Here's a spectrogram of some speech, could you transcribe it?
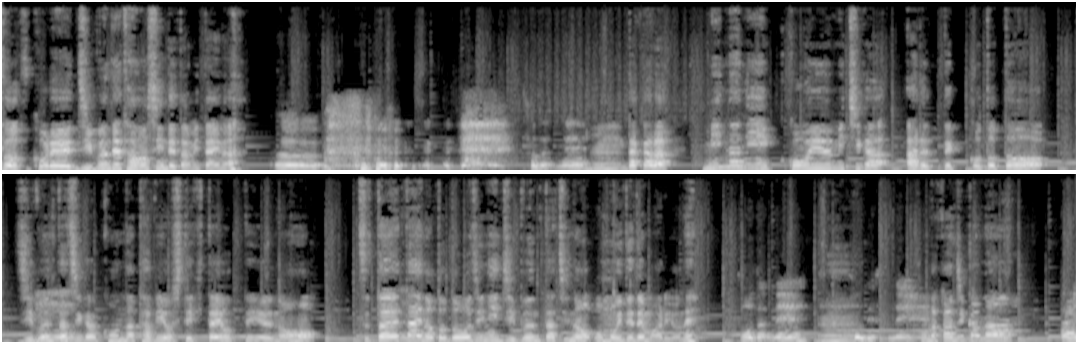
そう、これ自分で楽しんでたみたいな。うん。そうだね。うん。だから、みんなにこういう道があるってことと、自分たちがこんな旅をしてきたよっていうのを伝えたいのと同時に自分たちの思い出でもあるよね。そうだね。うん。そうですね。こんな感じかな、うんは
